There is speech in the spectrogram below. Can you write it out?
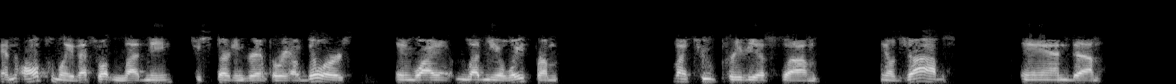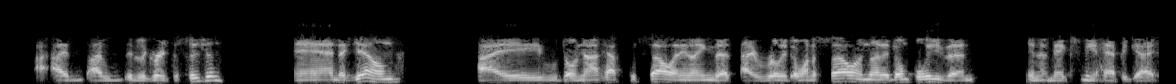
And ultimately, that's what led me to starting Grandpa Ray Outdoors and why it led me away from my two previous, um, you know, jobs. And, um, I, I, it was a great decision. And again, I do not have to sell anything that I really don't want to sell and that I don't believe in, and it makes me a happy guy.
